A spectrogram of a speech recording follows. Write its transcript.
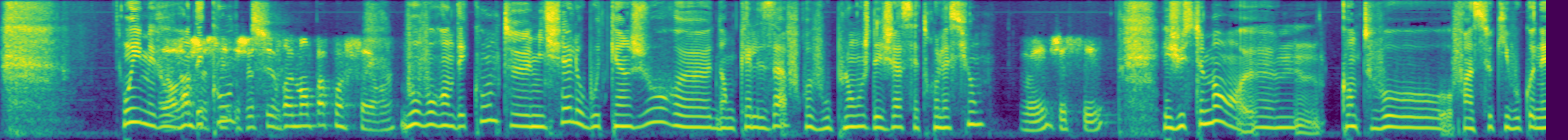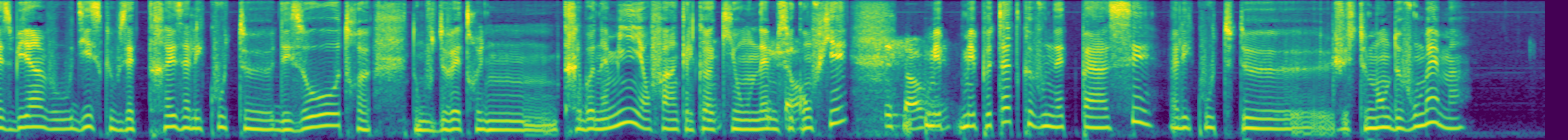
oui mais vous Alors vous là, rendez je, compte sais, je sais vraiment pas quoi faire. hein. Vous vous rendez compte, euh, Michel, au bout de 15 jours, euh, dans quels affres vous plonge déjà cette relation? Oui, je sais. Et justement, euh, quand vos, enfin ceux qui vous connaissent bien vous disent que vous êtes très à l'écoute euh, des autres, donc vous devez être une très bonne amie, enfin quelqu'un à qui on aime se confier. C'est ça, oui. Mais, mais peut-être que vous n'êtes pas assez à l'écoute de justement de vous-même.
